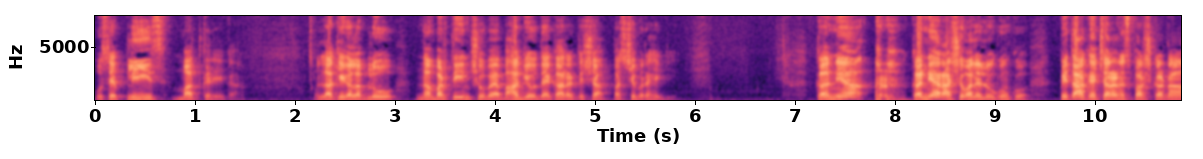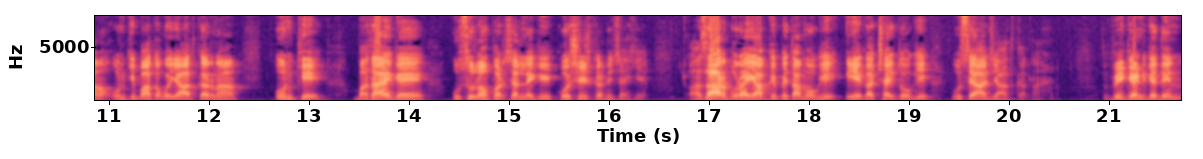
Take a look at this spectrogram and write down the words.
उसे प्लीज़ मत करिएगा। लकी कलर ब्लू नंबर तीन शुभ है। भाग्य उदय कारक दिशा पश्चिम रहेगी। कन्या कन्या राशि वाले लोगों को पिता के चरण स्पर्श करना, उनकी बातों को याद करना, उनके बताए गए उसूलों पर चलने की कोशिश करनी चाहिए। हज़ार बुराई आपके पिता में होगी, एक अच्छाई तो होगी, उसे आज याद करना है। वीकेंड के दिन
